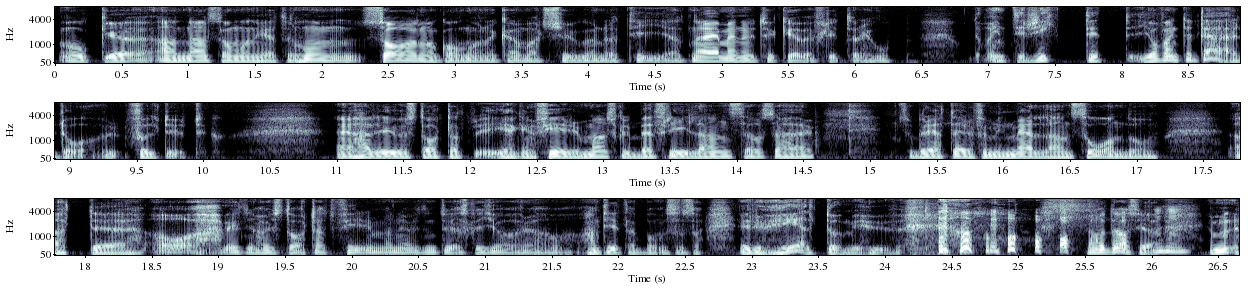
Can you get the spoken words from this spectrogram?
Och eh, Anna som hon heter, hon sa någon gång, och det kan ha varit 2010, att nej men nu tycker jag vi flyttar ihop. Det var inte riktigt, jag var inte där då fullt ut. Jag hade ju startat egen firma, skulle börja frilansa och så här. Så berättade jag det för min mellanson då. Att, eh, åh, vet ni, jag har ju startat firman, jag vet inte hur jag ska göra. Och han tittade på mig och sa, är du helt dum i huvudet? ja, då sa jag, ja, men,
